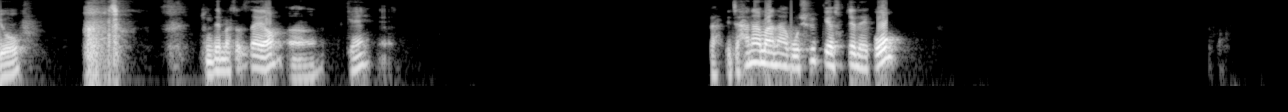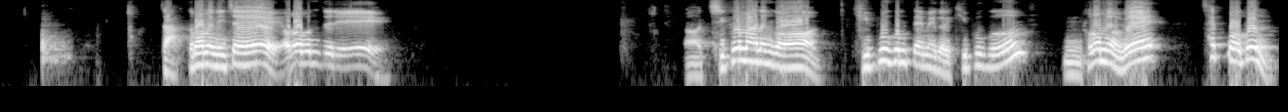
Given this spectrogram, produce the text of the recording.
요. 존댓말 썼어요. 어, 이렇게. 자, 이제 하나만 하고 쉴게요. 숙제 내고. 자, 그러면 이제 여러분들이 어, 지금 하는 건 기부금 때문에 그래, 기부금. 음, 그러면 왜 세법은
